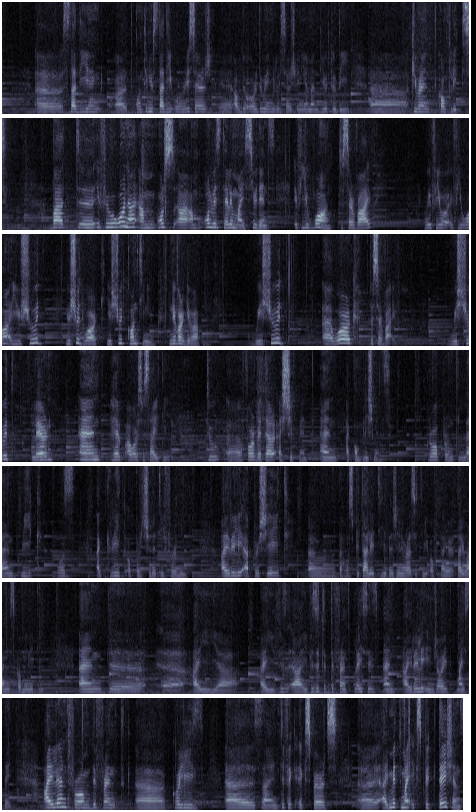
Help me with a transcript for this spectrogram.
uh, studying, uh, to continue study or research uh, or, do, or, doing research in Yemen due to the uh, current conflicts. But uh, if you wanna, I'm also, uh, I'm always telling my students, if you want to survive, if you, if you want, you should, you should work, you should continue, never give up. We should work to survive we should learn and help our society to, uh, for better achievement and accomplishments. Gro Brundtland Week was a great opportunity for me. I really appreciate uh, the hospitality, the generosity of Taiwanese community. And uh, uh I, uh, I, vis I visited different places and I really enjoyed my stay. I learned from different uh, colleagues, uh, scientific experts. Uh, I met my expectations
